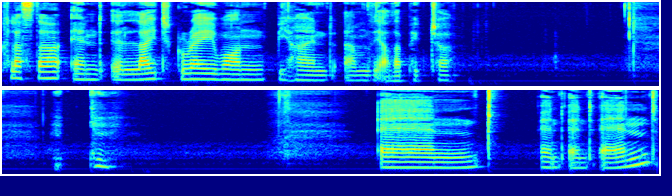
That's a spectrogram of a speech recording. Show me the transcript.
cluster and a light gray one behind um, the other picture. and, and, and, and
